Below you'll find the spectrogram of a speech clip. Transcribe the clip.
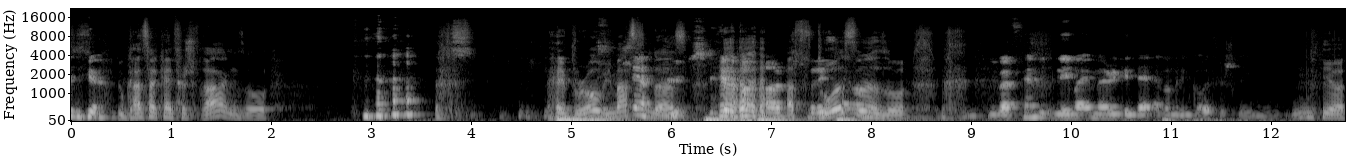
Ja. du kannst halt keinen Fisch fragen, so. hey Bro, wie machst du denn das? Und Hast du Durst einfach oder so? Wie bei Family, nee, bei American Dad, aber mit dem Goldfisch reden. Ja.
